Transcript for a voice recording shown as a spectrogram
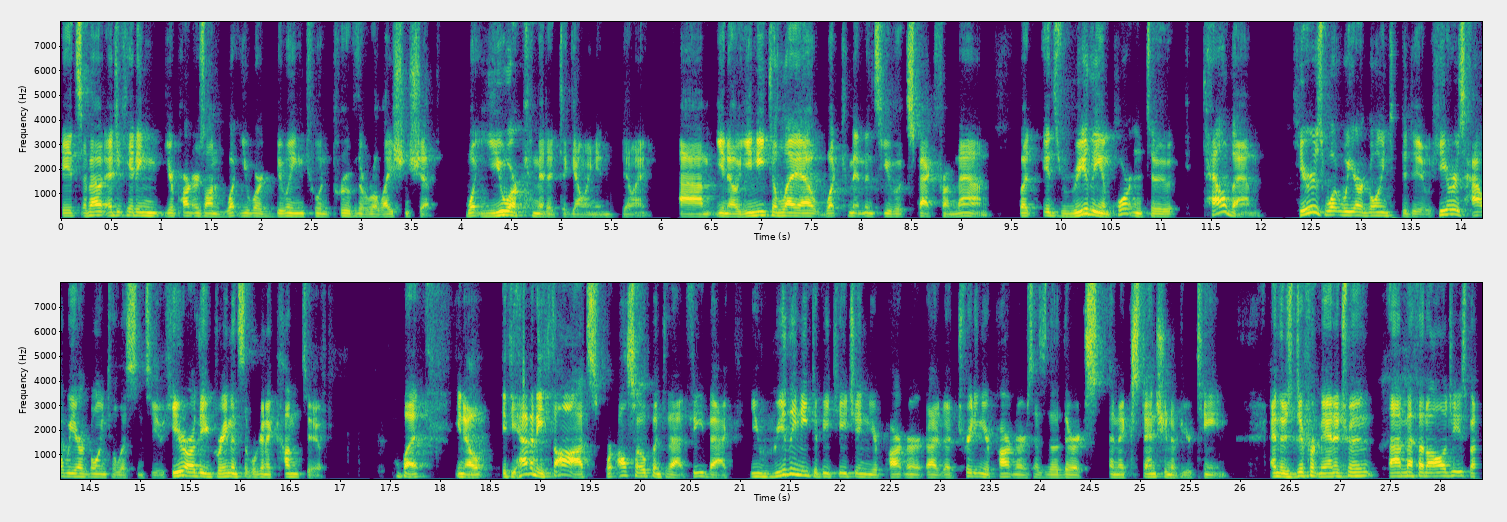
It's about educating your partners on what you are doing to improve the relationship, what you are committed to going and doing. Um, you know, you need to lay out what commitments you expect from them, but it's really important to tell them here's what we are going to do. Here is how we are going to listen to you. Here are the agreements that we're going to come to. But you know, if you have any thoughts, we're also open to that feedback. You really need to be teaching your partner, uh, uh treating your partners as though they're ex- an extension of your team. And there's different management uh, methodologies, but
